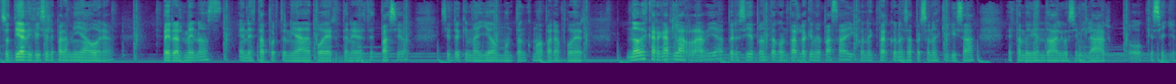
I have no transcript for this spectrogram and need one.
son días difíciles para mí ahora, pero al menos en esta oportunidad de poder tener este espacio, siento que me ayuda un montón como para poder no descargar la rabia, pero sí de pronto contar lo que me pasa y conectar con esas personas que quizás están viviendo algo similar o qué sé yo.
